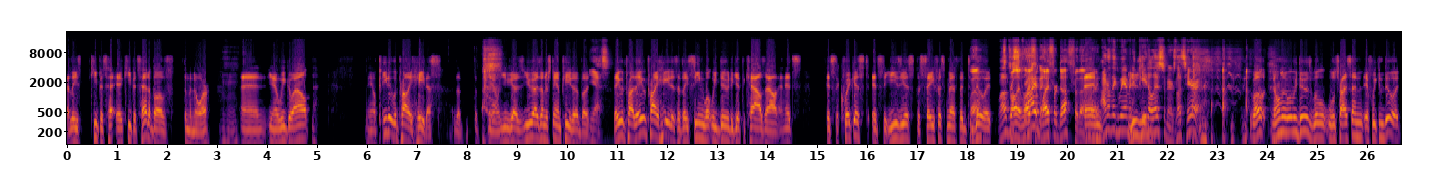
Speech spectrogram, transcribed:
at least keep its he- keep its head above the manure. hmm And you know, we go out. You know, PETA would probably hate us. The, the you know, you guys you guys understand PETA, but Yes. they would probably they would probably hate us if they seen what we do to get the cows out. And it's it's the quickest, it's the easiest, the safest method to Well, do it. Well, Probably describe life, it. life or death for them. And- right? I don't think we have any Usually- PETA listeners. Let's hear it. well, normally what we do is we'll we'll try send if we can do it,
